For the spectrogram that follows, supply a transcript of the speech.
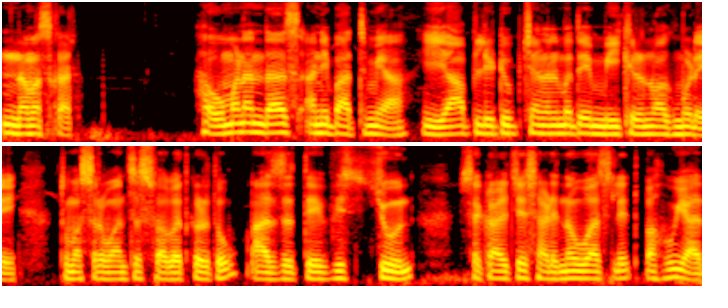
नमस्कार. हवामान अंदाज आणि बातम्या या आपल्या यूट्यूब चॅनलमध्ये मी किरण वाघमोडे तुम्हा सर्वांचं स्वागत करतो. आज तेवीस जून सकाळचे साडेनऊ वाजलेत. पाहूयात.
